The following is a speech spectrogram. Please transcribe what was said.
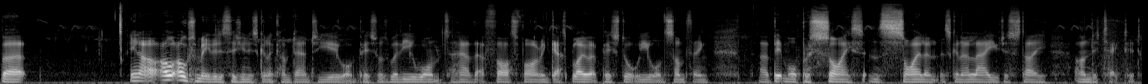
But you know, ultimately the decision is going to come down to you on pistols, whether you want to have that fast firing gas blowout pistol or you want something a bit more precise and silent that's going to allow you to stay undetected.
